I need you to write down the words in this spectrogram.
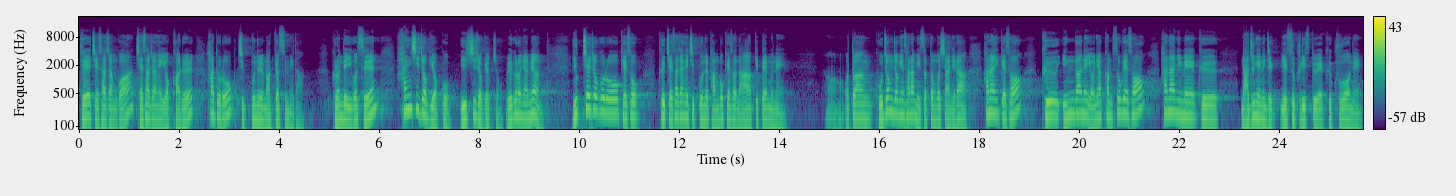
대제사장과 제사장의 역할을 하도록 직분을 맡겼습니다. 그런데 이것은 한시적이었고 일시적이었죠. 왜 그러냐면 육체적으로 계속 그 제사장의 직분을 반복해서 나왔기 때문에 어, 어떠한 고정적인 사람이 있었던 것이 아니라 하나님께서 그 인간의 연약함 속에서 하나님의 그 나중에는 이제 예수 그리스도의 그 구원의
